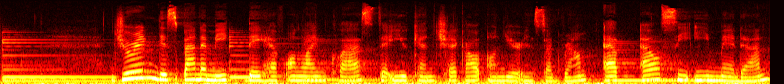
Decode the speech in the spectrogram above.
During this pandemic, they have online class that you can check out on your Instagram at LCE Medan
